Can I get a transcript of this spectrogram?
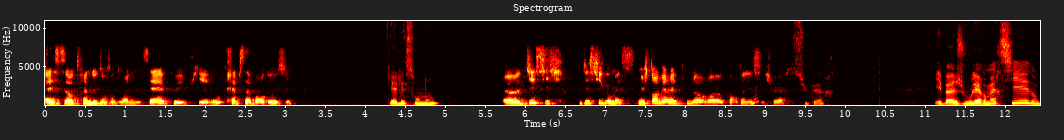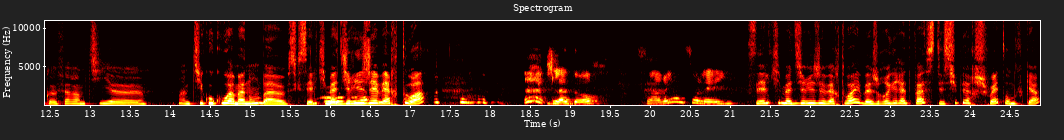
Elle s'entraîne de temps en temps à l'INSEP et puis elle est au Krebs à Bordeaux aussi. Quel est son nom? Euh, Jessie, Jessie Gomez. Mais je t'enverrai tous leurs euh, coordonnées si tu veux. Super. Et eh bah, ben, je voulais remercier, donc euh, faire un petit, euh, un petit coucou à Manon, bah, parce que c'est elle qui m'a dirigée vers toi. je l'adore. C'est un rayon de soleil. C'est elle qui m'a dirigée vers toi, et ben je regrette pas, c'était super chouette en tout cas.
